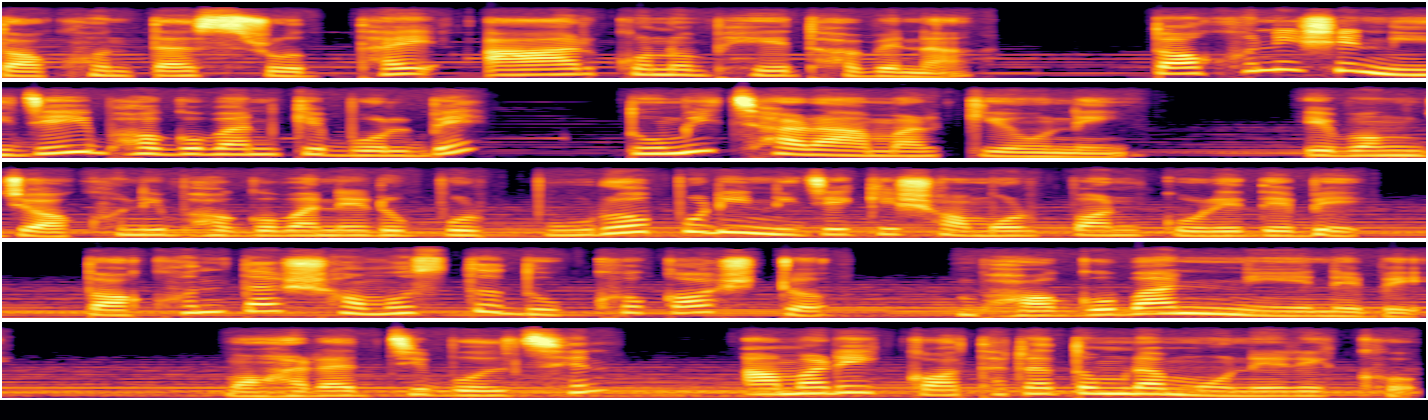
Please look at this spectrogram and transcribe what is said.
তখন তার শ্রদ্ধায় আর কোনো ভেদ হবে না। তখনই সে নিজেই ভগবানকে বলবে, তুমি ছাড়া আমার কেউ নেই। এবং যখনই ভগবানের উপর পুরোপুরি নিজেকে সমর্পণ করে দেবে তখন তার সমস্ত দুঃখ কষ্ট ভগবান নিয়ে নেবে। মহারাজজি বলছেন, আমার এই কথাটা তোমরা মনে রেখো।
